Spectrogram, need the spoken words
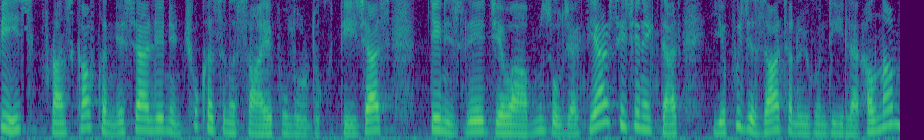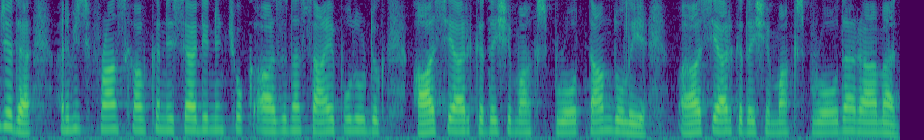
biz Franz Kafka'nın eserlerinin çok azına sahip olurduk diyeceğiz. Denizli cevabımız olacak. Diğer seçenekler yapıca zaten uygun değiller. Anlamca da hani biz Franz Kafka'nın eserlerinin çok azına sahip olurduk. Asi arkadaşı Max Brod'dan dolayı, Asi arkadaşı Max Brod'a rağmen,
